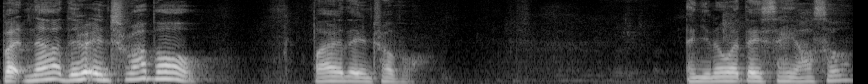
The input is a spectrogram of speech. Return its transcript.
But now they're in trouble. Why are they in trouble? And you know what they say also?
